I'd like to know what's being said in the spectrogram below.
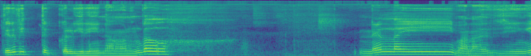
தெரிவித்துக் கொள்கிறேன். நான் உங்கள் நெல்லை பாலாஜிங்க.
